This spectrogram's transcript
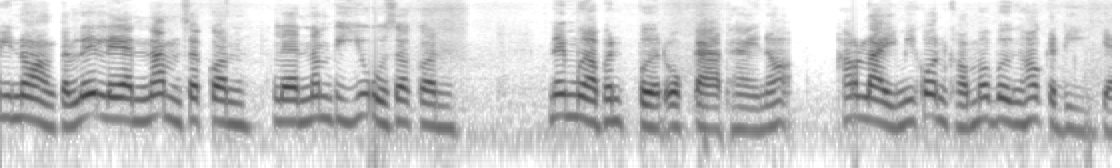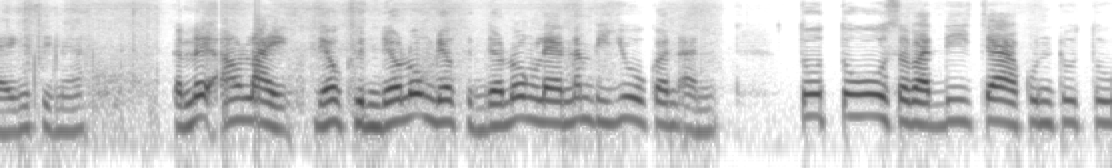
พี่น้องก็เลยแลนน้ำซะก่อนแลนน้ำพี่ยูซะก่อนในเมื่อเพิ่นเปิดโอกาสให้เนาะเฮาไล่มีคนเขามาเบิ่งเฮาก็ดีใจจังซี่แหมก็เลยเอาไล่เดี๋ยวขึ้นเดี๋ยวลงเดี๋ยวขึ้นเดี๋ยวลงแลนน้ำพี่ยูก่อนอัน ตูตูสวัสดีจ้าคุณตูตู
